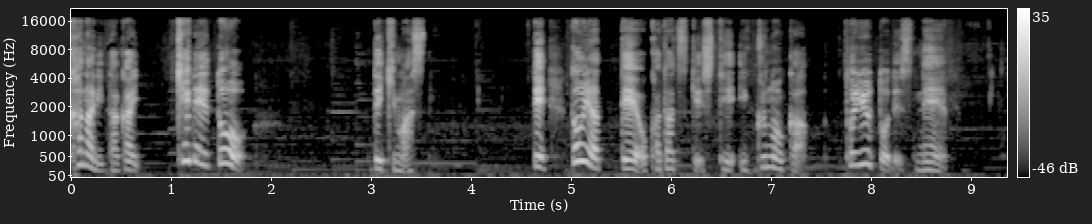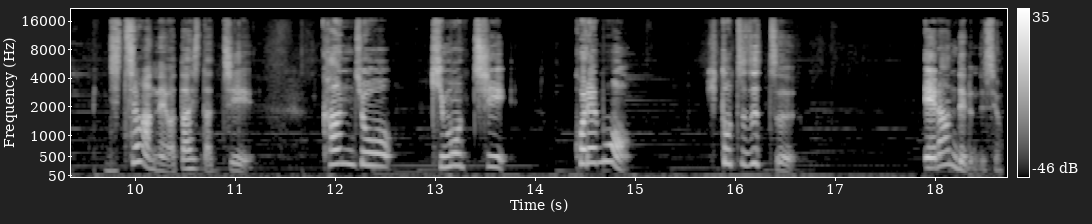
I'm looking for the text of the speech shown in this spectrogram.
かなり高いけれどできます。でどうやってお片付けしていくのかというとですね実はね私たち感情気持ちこれも一つずつ選んでるんですよ。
